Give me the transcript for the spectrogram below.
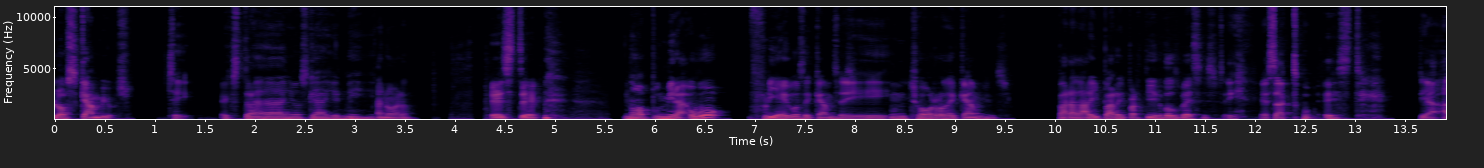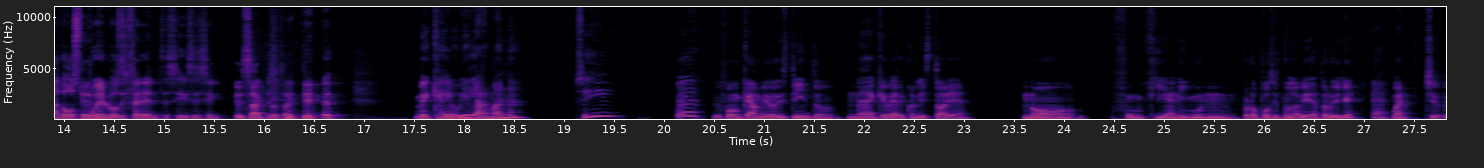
Los cambios. Sí. Extraños que hay en mí. Ujú. Ah, no, ¿verdad? Este. No, pues mira, hubo friegos de cambios. Sí. Un chorro de cambios. Para dar y para repartir dos veces. Sí, exacto. Este. Sí, a, a dos pueblos diferentes. Sí, sí, sí. Exacto, exacto. Me cayó bien la hermana. sí. Eh, fue un cambio distinto. Nada que ver con la historia. No fungía ningún propósito en la vida, pero dije, eh, bueno, chido.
